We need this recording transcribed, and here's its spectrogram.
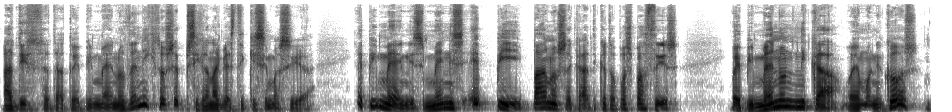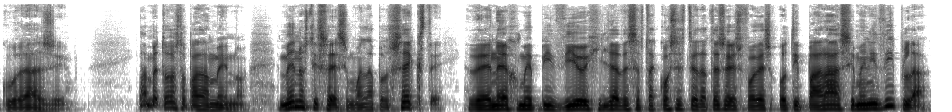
Αντίθετα, το επιμένω δεν έχει τόσο ψυχαναγκαστική σημασία. Επιμένεις, μένεις επί, πάνω σε κάτι και το προσπαθεί. Ο επιμένων νικά, ο αιμονικός κουράζει. Πάμε τώρα στο παραμένο. Μένω στη θέση μου, αλλά προσέξτε, δεν έχουμε πει 2.734 φορές ότι παρά σημαίνει δίπλα.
